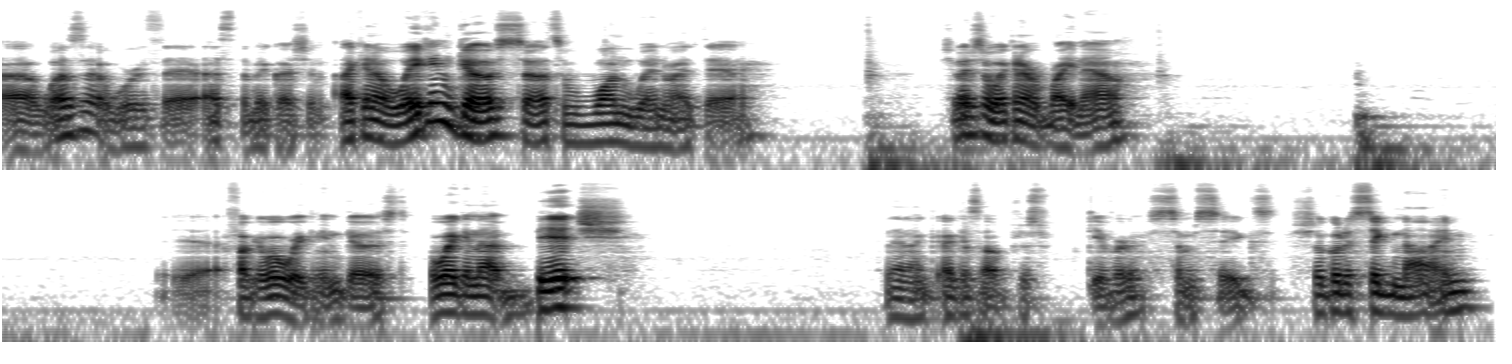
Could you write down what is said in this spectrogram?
Uh, was that worth it? That's the big question. I can awaken Ghost, so that's one win right there. Should I just awaken her right now? Yeah, fuck it, we're awakening Ghost. Awaken that bitch. And then I, I guess I'll just give her some SIGs. She'll go to SIG 9.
